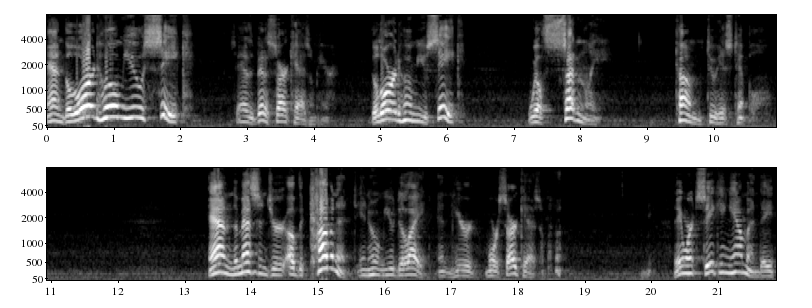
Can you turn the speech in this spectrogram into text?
And the Lord whom you seek, see, there's a bit of sarcasm here. The Lord whom you seek will suddenly come to his temple. And the messenger of the covenant in whom you delight. And here, more sarcasm. They weren't seeking him, and they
